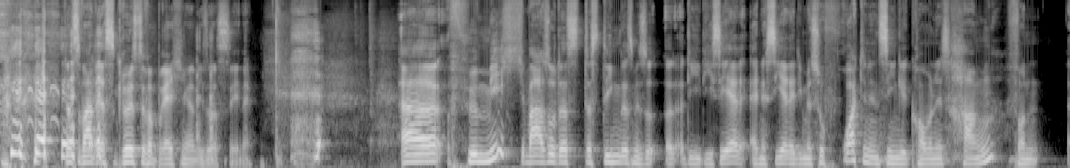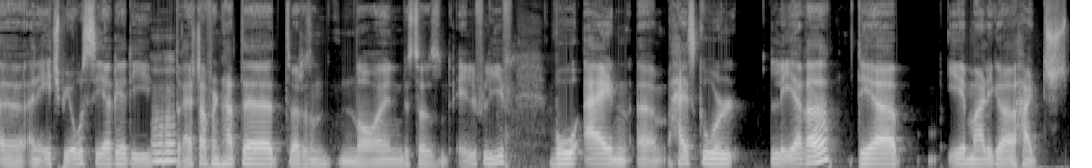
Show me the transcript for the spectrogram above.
das war das größte Verbrechen an dieser Szene. Äh, für mich war so das, das Ding, dass mir so, äh, die, die Serie, eine Serie, die mir sofort in den Sinn gekommen ist, Hang von äh, einer HBO-Serie, die drei Staffeln hatte, 2009 bis 2011 lief, wo ein ähm, Highschool-Lehrer, der ehemaliger halt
